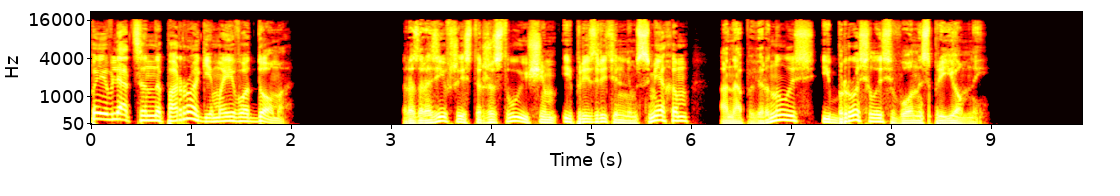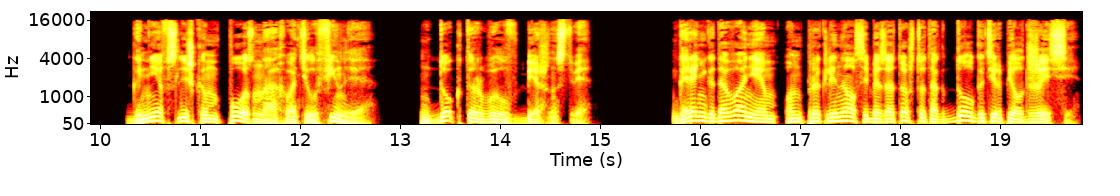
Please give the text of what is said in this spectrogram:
появляться на пороге моего дома». Разразившись торжествующим и презрительным смехом, она повернулась и бросилась вон из приемной. Гнев слишком поздно охватил Финли. Доктор был в бешенстве. Горя негодованием, он проклинал себя за то, что так долго терпел Джесси.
